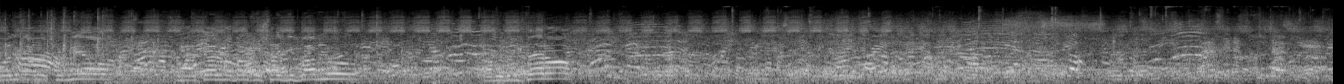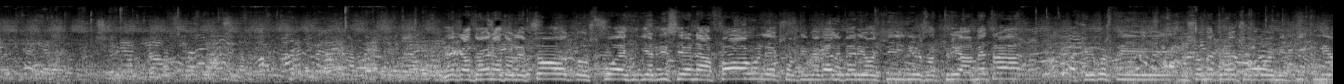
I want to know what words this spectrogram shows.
Πολύ καλό σημείο. Το μαρκάρισμα πάνω στο Σάκη Παύλου. Από τον Πέρο. Δέκατο ένατο λεπτό, το ΣΚΟΑ έχει κερδίσει ένα φάουλ έξω από τη μεγάλη περιοχή, γύρω στα 3 μέτρα, ακριβώς τη μισό μέτρο έξω από το ημικύκλιο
